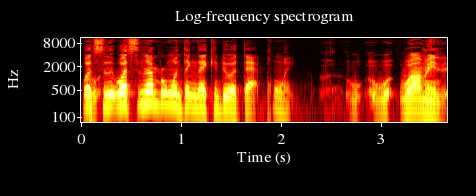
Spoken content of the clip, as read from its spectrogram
What's the what's the number one thing they can do at that point? Well, I mean,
